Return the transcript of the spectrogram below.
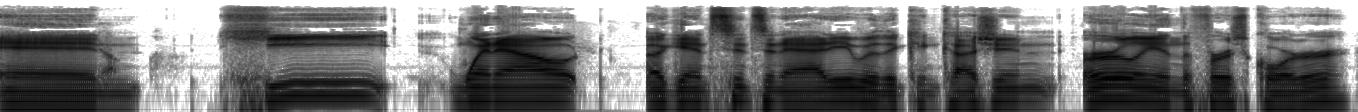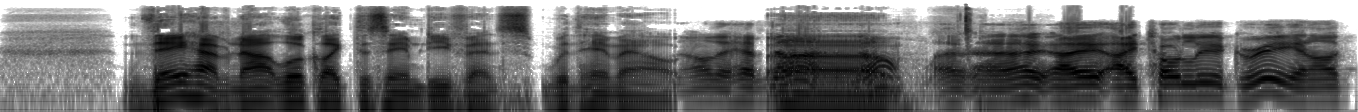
and yep. he went out against Cincinnati with a concussion early in the first quarter they have not looked like the same defense with him out. No, they have not. Um, no, I, I, I totally agree, and I'll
